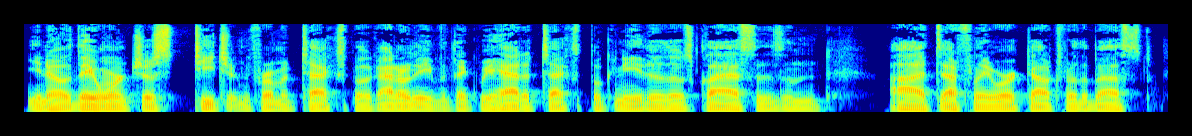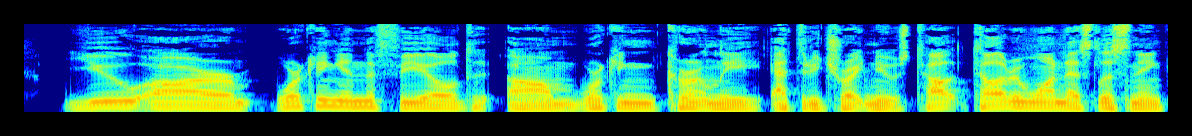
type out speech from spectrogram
You know, they weren't just teaching from a textbook. I don't even think we had a textbook in either of those classes, and uh, it definitely worked out for the best. You are working in the field, um, working currently at the Detroit News. Tell tell everyone that's listening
